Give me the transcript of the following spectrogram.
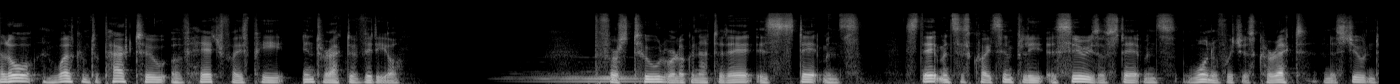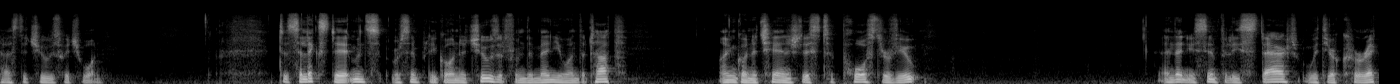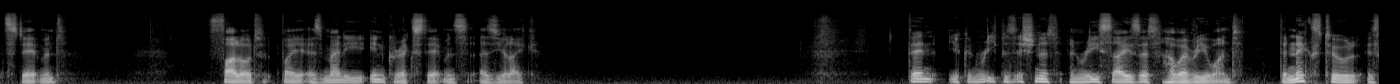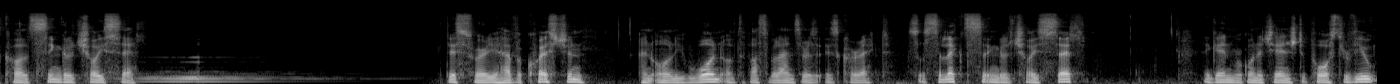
Hello and welcome to part 2 of H5P Interactive Video. The first tool we're looking at today is statements. Statements is quite simply a series of statements, one of which is correct and the student has to choose which one. To select statements, we're simply going to choose it from the menu on the top. I'm going to change this to poster view. And then you simply start with your correct statement followed by as many incorrect statements as you like. Then you can reposition it and resize it however you want. The next tool is called single choice set. This is where you have a question and only one of the possible answers is correct. So select single choice set. Again, we're going to change to poster view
